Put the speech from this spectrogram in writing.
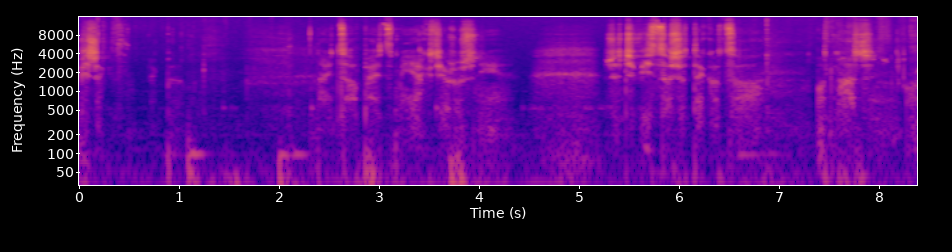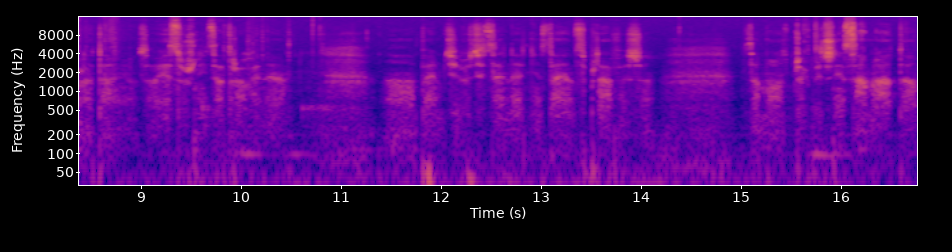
wiesz jak jest, jakby. No i co, powiedz mi, jak się różni rzeczywistość od tego, co od maszyn o lataniu, co jest różnica trochę, nie? No, powiem ci ludzie nie zdając sprawy, że samolot praktycznie sam lata,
